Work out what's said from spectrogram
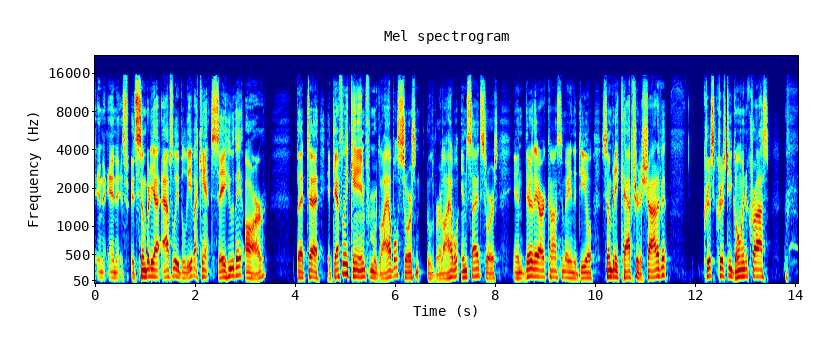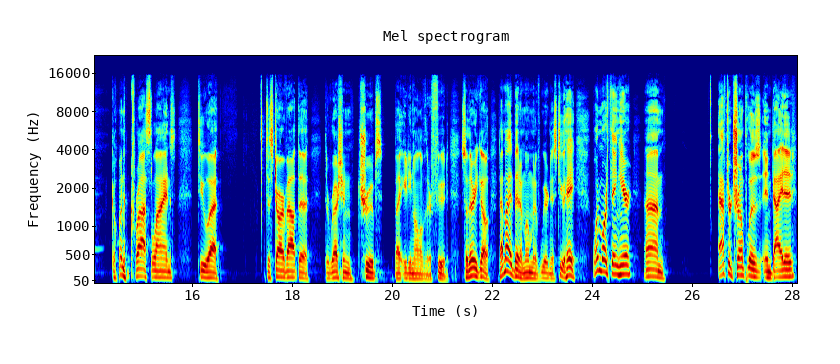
and, and it's, it's somebody I absolutely believe. I can't say who they are, but uh, it definitely came from a reliable source, a reliable inside source. And there they are consummating the deal. Somebody captured a shot of it. Chris Christie going across, going across lines to uh, to starve out the the Russian troops by eating all of their food. So there you go. That might have been a moment of weirdness too. Hey, one more thing here. Um, after Trump was indicted,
